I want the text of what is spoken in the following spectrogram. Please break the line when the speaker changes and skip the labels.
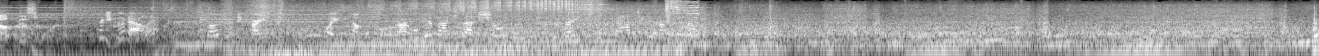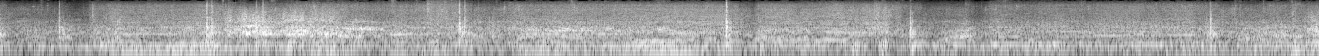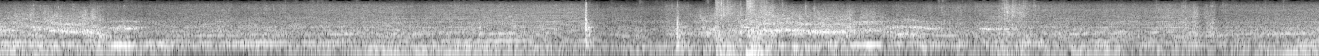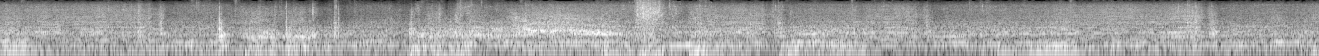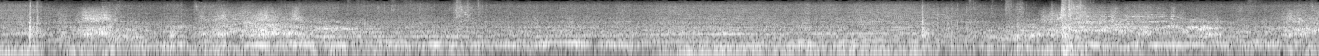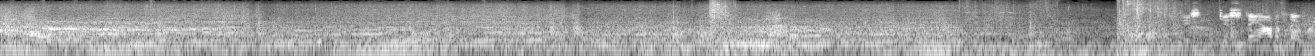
about this one?
Pretty good, Alex. The opening race is always something, alright. We'll get back to that shortly. The race is about to get underway.
Out of their way,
